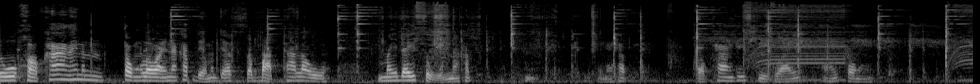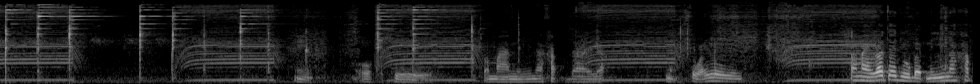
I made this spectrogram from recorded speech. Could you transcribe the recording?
ดูขอบข้างให้มันตรงรอยนะครับ เดี๋ยวมันจะสะบัดถ้าเราไม่ได้ศูนย์นะครับเห็นไหมครับขอบข้างที่ขีดไว้ให้ตรง นี่โอเค ประมาณนี้นะครับได้แล้วเนี่ยสวยเลยข้างในก็จะอยู่แบบนี้นะครับ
